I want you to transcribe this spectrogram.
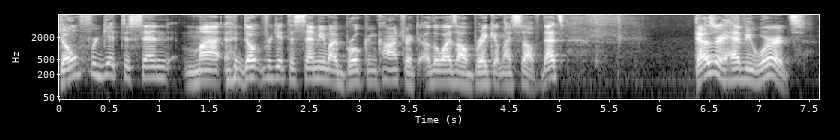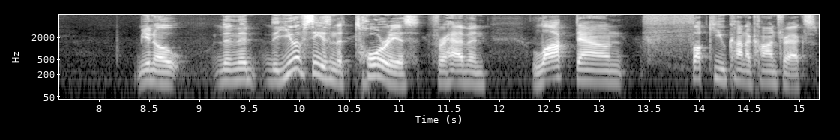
don't forget to send my. Don't forget to send me my broken contract. Otherwise, I'll break it myself. That's. Those are heavy words. You know, the the, the UFC is notorious for having lockdown fuck you kind of contracts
